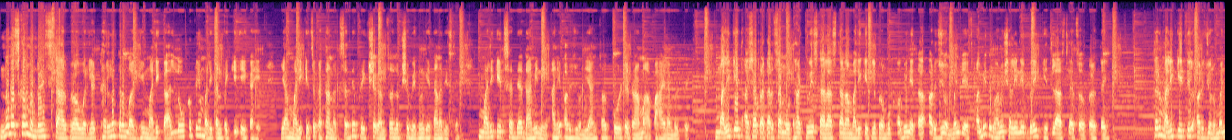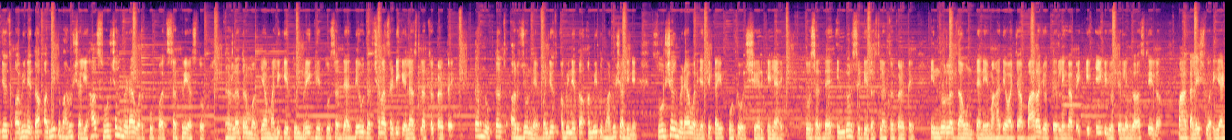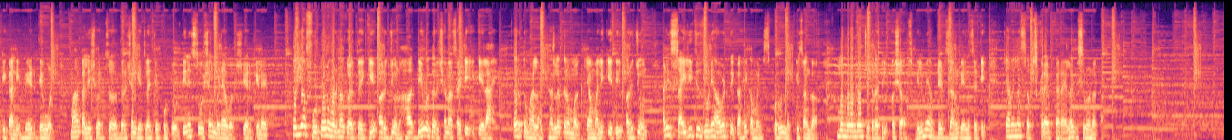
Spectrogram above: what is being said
नमस्कार मंडळी स्टार प्रवाहवरील ठरलं तर मग ही मालिका लोकप्रिय मालिकांपैकी एक आहे. या मालिकेचं कथानक सध्या प्रेक्षकांचं लक्ष वेधून घेताना दिसते मालिकेत सध्या दामिनी आणि अर्जुन यांचा कोर्ट ड्रामा पाहायला मिळतोय. मालिकेत अशा प्रकारचा मोठा ट्विस्ट आला असताना मालिकेतील प्रमुख अभिनेता अर्जुन म्हणजेच अमित भानुशालीने ब्रेक घेतला असल्याचं कळतंय. तर मालिकेतील अर्जुन म्हणजेच अभिनेता अमित भानुशाली हा सोशल मीडियावर खूपच सक्रिय असतो. ठरलं तर मग या मालिकेतून ब्रेक घेत. तो सध्या देवदर्शनासाठी गेला असल्याचं कळतंय. तर नुकतंच अर्जुनने म्हणजेच अभिनेता अमित भानुशालीने सोशल मीडियावर याचे काही फोटो शेअर केले आहेत. तो सध्या इंदोर सिटीत असल्याचं कळतंय. इंदोरला जाऊन त्याने महादेवाच्या बारा ज्योतिर्लिंगापैकी एक ज्योतिर्लिंग असलेलं महाकालेश्वर या ठिकाणी भेट देऊन महाकालेश्वरचं दर्शन घेतल्याचे फोटो तिने सोशल मीडियावर शेअर केले आहेत तर या फोटोंवरनं कळतंय की अर्जुन हा देवदर्शनासाठी गेला आहे. तर तुम्हाला ठरलं तर मग या मालिकेतील अर्जुन आणि सायलीची जोडी आवडते का हे कमेंट्स करून नक्की सांगा. मनोरंजन क्षेत्रातील अशाच फिल्मी अपडेट जाणून घेण्यासाठी चॅनलला सबस्क्राईब करायला विसरू नका.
